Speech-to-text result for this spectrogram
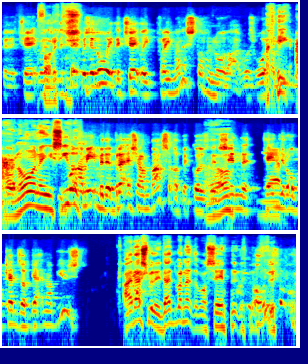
For the check, For was, it, it the to- check, was it not like the check, like prime minister and all that? Was what I mean? I know, and then you see He won a that. with the British ambassador because they're saying that Yeah. ten-year-old kids are getting abused. Aye, that's what they did, wasn't it? They were saying. Unbelievable.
